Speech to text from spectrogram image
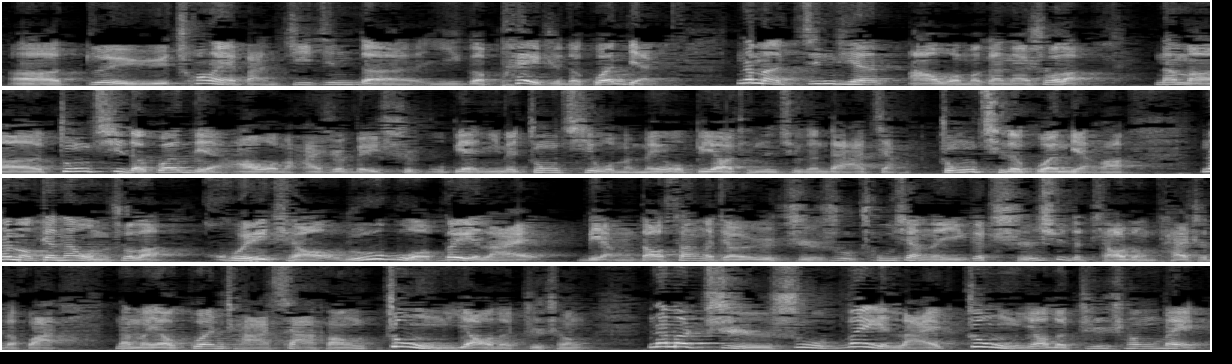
呃，对于创业板基金的一个配置的观点。那么今天啊，我们刚才说了，那么中期的观点啊，我们还是维持不变，因为中期我们没有必要天天去跟大家讲中期的观点了。那么刚才我们说了，回调如果未来两到三个交易日指数出现了一个持续的调整态势的话，那么要观察下方重要的支撑。那么指数未来重要的支撑位，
